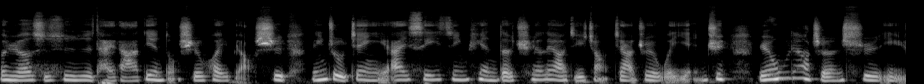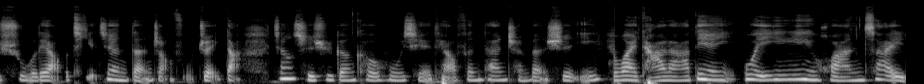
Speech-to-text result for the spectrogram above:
二月二十四日，台达电董事会表示，领主建议 IC 晶片的缺料及涨价最为严峻，原物料则是以塑料、铁件等涨幅最大，将持续跟客户协调分摊成本事宜。此外，台达电为因应还债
